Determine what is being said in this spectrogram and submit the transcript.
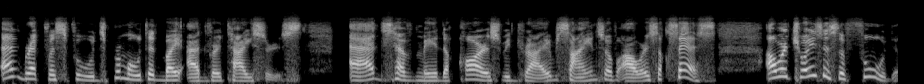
and breakfast foods promoted by advertisers. Ads have made the cars we drive signs of our success. Our choices of food,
